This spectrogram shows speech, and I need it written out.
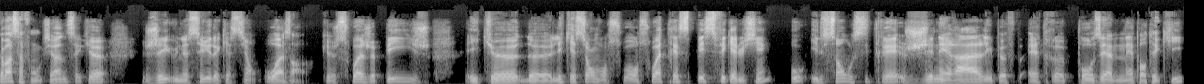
Comment ça fonctionne? C'est que j'ai une série de questions au hasard, que soit je pige et que les questions vont soit, très spécifiques à Lucien ou ils sont aussi très générales et peuvent être posées à n'importe qui.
